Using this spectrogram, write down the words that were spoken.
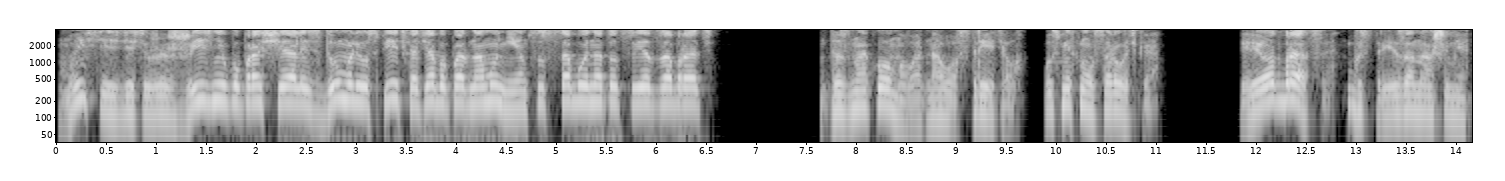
«Мы все здесь уже с жизнью попрощались, думали успеть хотя бы по одному немцу с собой на тот свет забрать». «Да знакомого одного встретил», — усмехнулся Родька. «Вперед, братцы, быстрее за нашими!»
